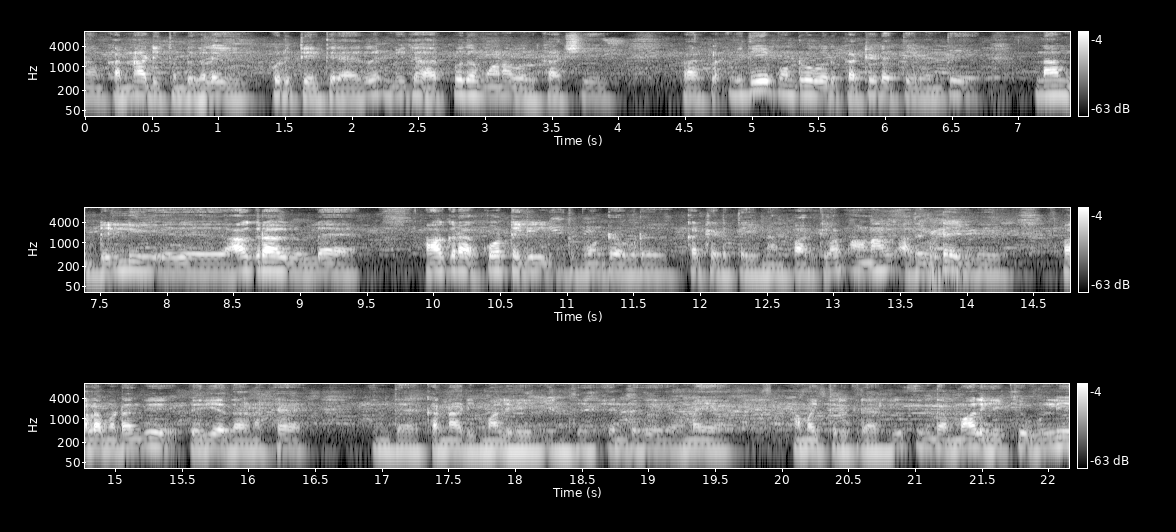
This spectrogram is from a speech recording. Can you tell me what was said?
நம் கண்ணாடி துண்டுகளை பொறுத்திருக்கிறார்கள் மிக அற்புதமான ஒரு காட்சியை பார்க்கலாம். இதே போன்ற ஒரு கட்டிடத்தை வந்து நாம் டெல்லி இது ஆக்ராவில் உள்ள ஆக்ரா கோட்டையில் இது போன்ற ஒரு கட்டிடத்தை நாம் பார்க்கலாம். ஆனால் அதை விட இது பல மடங்கு பெரியதானக இந்த கண்ணாடி மாளிகை என்று என்பது அமைய அமைத்திருக்கிறார்கள்? இந்த மாளிகைக்கு உள்ளே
